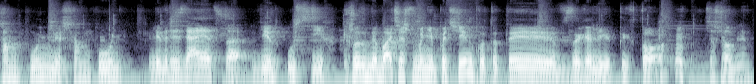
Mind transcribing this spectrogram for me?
шампунь, не шампунь. Відрізняється від усіх. Якщо ти не бачиш мені печінку, то ти взагалі ти хто? Це що, блін?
